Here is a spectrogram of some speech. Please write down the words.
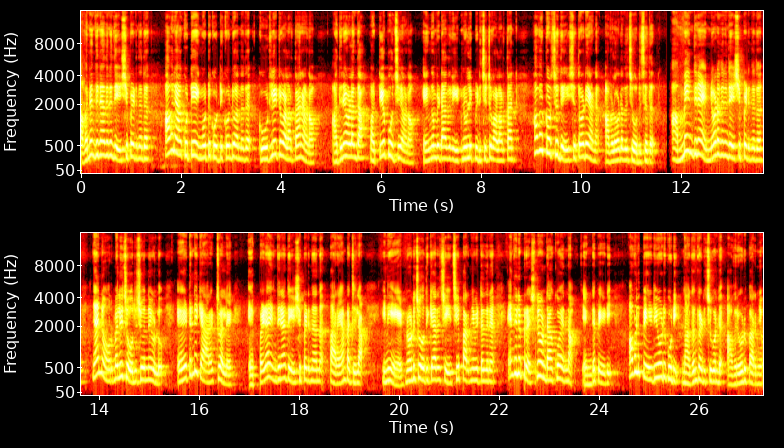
അവൻ എന്തിനാ അതിന് ദേഷ്യപ്പെടുന്നത്? അവൻ ആ കുട്ടിയെ ഇങ്ങോട്ട് കൂട്ടിക്കൊണ്ടു വന്നത് കൂട്ടിലിട്ട് വളർത്താനാണോ? അതിനവളെന്താ പട്ടിയോ പൂച്ചയാണോ? എങ്ങും വിടാതെ വീട്ടിനുള്ളിൽ പിടിച്ചിട്ട് വളർത്താൻ? അവർ കുറച്ച് ദേഷ്യത്തോടെയാണ് അവളോടത് ചോദിച്ചത്. അമ്മ എന്തിനാ എന്നോടതിന് ദേഷ്യപ്പെടുന്നത്? ഞാൻ നോർമലി ചോദിച്ചു എന്നേ ഉള്ളൂ. ഏട്ടന്റെ ക്യാരക്ടർ അല്ലേ എപ്പോഴാണ് എന്തിനാ ദേഷ്യപ്പെടുന്നതെന്ന് പറയാൻ പറ്റില്ല. ഇനി ഏട്ടനോട് ചോദിക്കാതെ ചേച്ചിയെ പറഞ്ഞു വിട്ടതിന് എന്തെങ്കിലും പ്രശ്നം ഉണ്ടാക്കുമോ എന്നാ? എന്റെ പേടി. അവൾ പേടിയോടുകൂടി നഖം കടിച്ചുകൊണ്ട് അവരോട് പറഞ്ഞു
